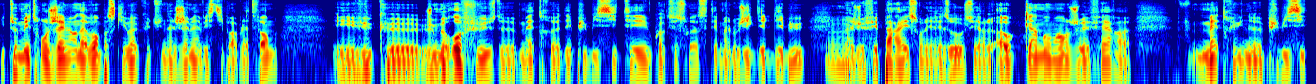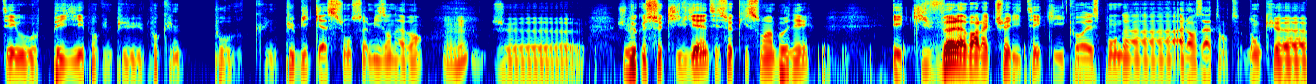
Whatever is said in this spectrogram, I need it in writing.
ils te mettront jamais en avant parce qu'ils voient que tu n'as jamais investi pour la plateforme. Et vu que je me refuse de mettre des publicités ou quoi que ce soit, c'était ma logique dès le début. Mhm. bah, je fais pareil sur les réseaux. C'est-à-dire, à aucun moment je vais faire euh, mettre une publicité ou payer pour qu'une pu- pour qu'une pour qu'une publication soit mise en avant. Mhm. Je, je veux que ceux qui viennent, c'est ceux qui sont abonnés et qui veulent avoir l'actualité qui correspondent à, à leurs attentes. Donc, euh,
